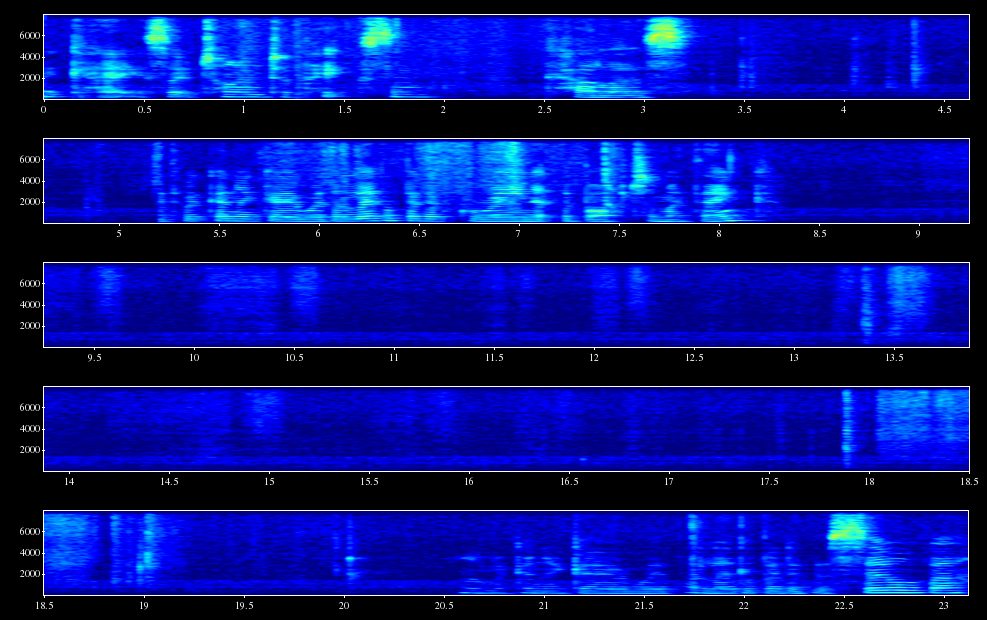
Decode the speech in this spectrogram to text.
Okay, so time to pick some colours. We're going to go with a little bit of green at the bottom, I think. And we're going to go with a little bit of the silver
